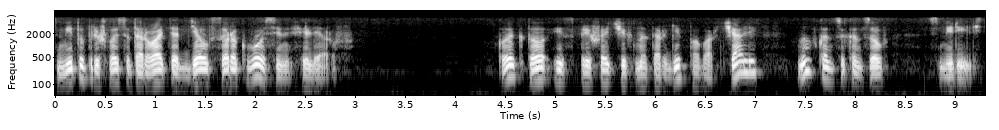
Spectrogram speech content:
Смиту пришлось оторвать отдел 48 филеров. Кое-кто из пришедших на торги поворчали, но в конце концов смирились.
